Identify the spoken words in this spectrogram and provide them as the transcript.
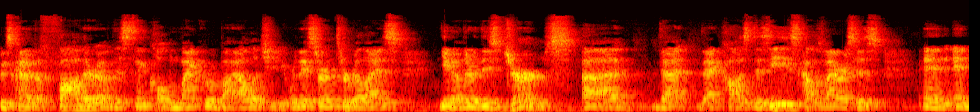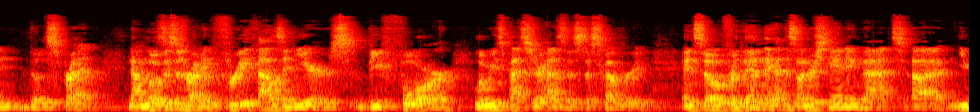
who's kind of the father of this thing called microbiology, where they started to realize, you know, there are these germs uh, that that cause disease, cause viruses, and and those spread. Now Moses is writing 3,000 years before Louis Pasteur has this discovery, and so for them, they had this understanding that uh, you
